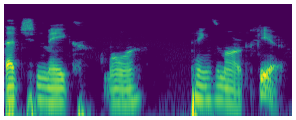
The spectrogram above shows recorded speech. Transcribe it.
that should make more things more clear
